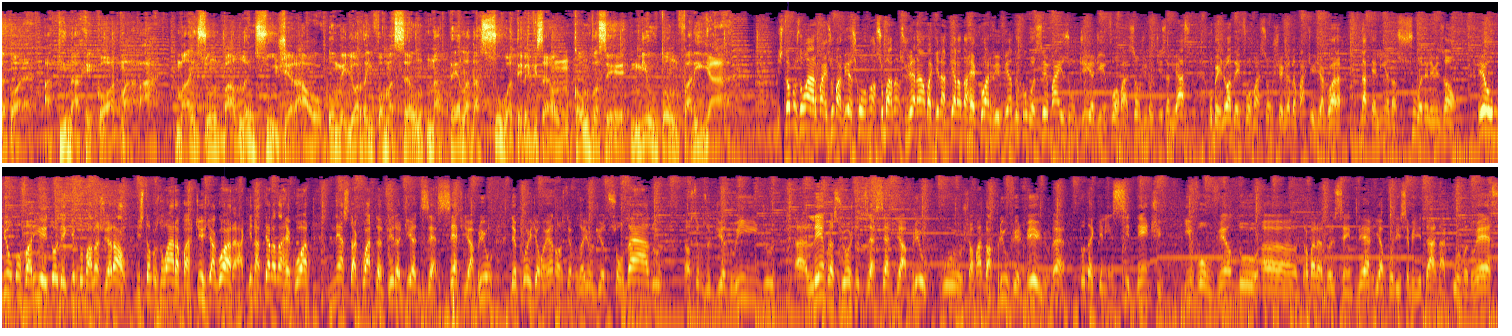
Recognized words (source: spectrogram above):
Começa agora, aqui na Record Marabá. Mais um Balanço Geral. O melhor da informação na tela da sua televisão. Com você, Milton Faria. Estamos no ar mais uma vez com o nosso balanço geral aqui na tela da Record, vivendo com você mais um dia de informação, de notícia, aliás, o melhor da informação chegando a partir de agora na telinha da sua televisão. Eu, Milton Faria e toda a equipe do Balanço Geral, estamos no ar a partir de agora, aqui na tela da Record, nesta quarta-feira, dia 17 de abril. Depois de amanhã nós temos aí o dia do soldado, nós temos o dia do índio. Ah, Lembra-se hoje, no 17 de abril, o chamado Abril Vermelho, né? Todo aquele incidente envolvendo ah, trabalhadores sem terra e a Polícia Militar na curva do S.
